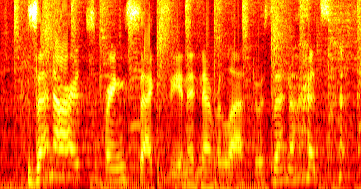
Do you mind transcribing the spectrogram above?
Zen Arts brings sexy, and it never left with Zen Arts.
